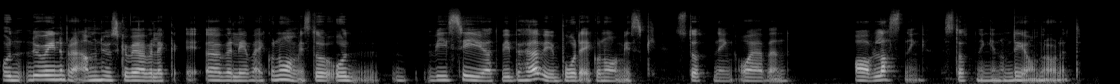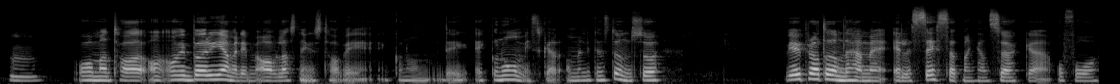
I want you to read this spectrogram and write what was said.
Och du var inne på det, ja, men hur ska vi överle- överleva ekonomiskt? Och, och vi ser ju att vi behöver ju både ekonomisk stöttning och även avlastning, stöttning inom det området. Mm. Och om, man tar, om, om vi börjar med det med avlastning så tar vi ekonom, det ekonomiska om en liten stund. Så vi har ju pratat om det här med LSS, att man kan söka och få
